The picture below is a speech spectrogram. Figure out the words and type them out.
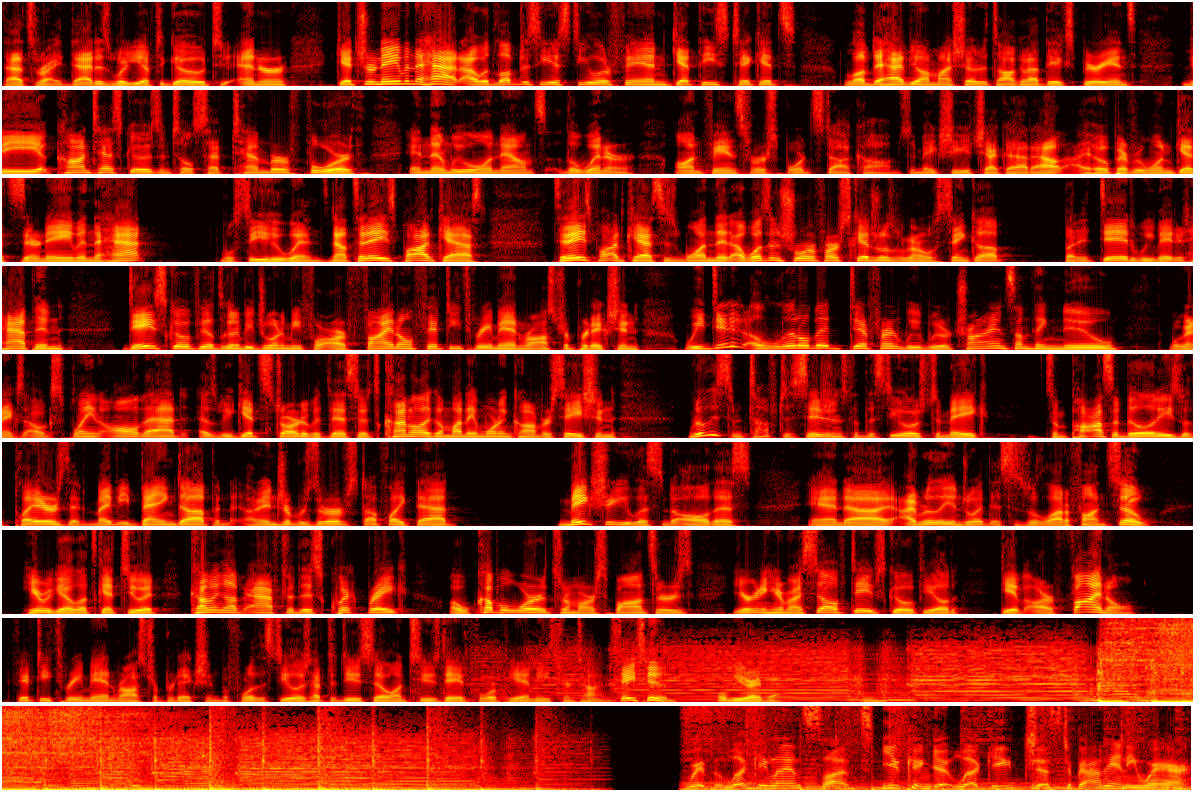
That's right. That is where you have to go to enter. Get your name in the hat. I would love to see a Steeler fan get these tickets. Love to have you on my show to talk about the experience. The contest goes until September 4th, and then we will announce the winner on fansfirstsports.com. So make sure you check that out. I hope everyone gets their name in the hat. We'll see who wins. Now, today's podcast, today's podcast is one that I wasn't sure if our schedules were going to sync up, but it did. We made it happen. Dave Schofield's going to be joining me for our final 53 man roster prediction. We did it a little bit different. We, we were trying something new. We're going to I'll explain all that as we get started with this. So it's kind of like a Monday morning conversation. Really some tough decisions for the Steelers to make. Some possibilities with players that might be banged up and on injured reserve, stuff like that. Make sure you listen to all this. And uh, I really enjoyed this. This was a lot of fun. So here we go. Let's get to it. Coming up after this quick break, a couple words from our sponsors. You're going to hear myself, Dave Schofield, give our final 53 man roster prediction before the Steelers have to do so on Tuesday at 4 p.m. Eastern Time. Stay tuned. We'll be right back. With the Lucky Land slots, you can get lucky just about anywhere.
